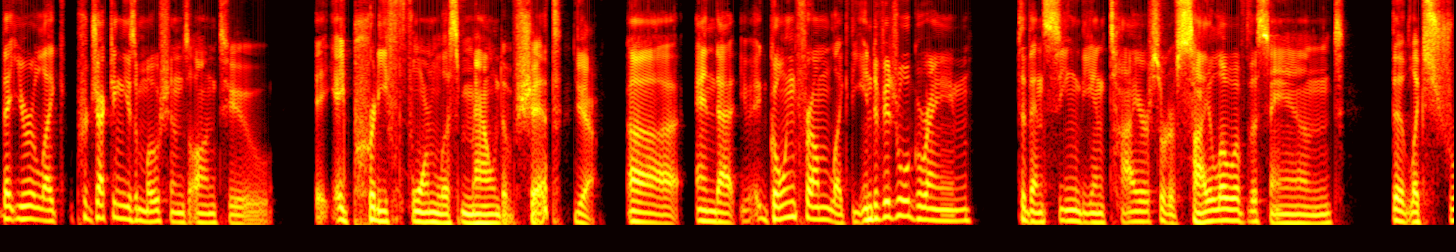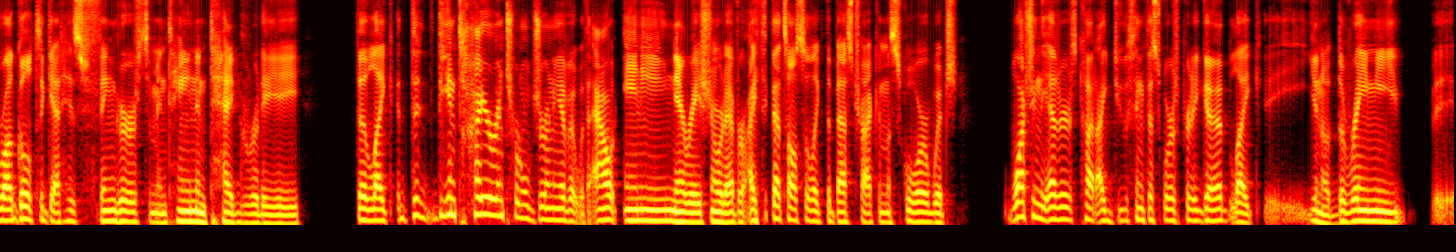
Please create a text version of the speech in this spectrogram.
That you're like projecting these emotions onto a, a pretty formless mound of shit Yeah. uh, and that going from like the individual grain to then seeing the entire sort of silo of the sand, the like struggle to get his fingers to maintain integrity, the like the, the entire internal journey of it without any narration or whatever. I think that's also like the best track in the score, which watching the editor's cut, I do think the score is pretty good. Like, eh, you know, the Raimi, eh,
